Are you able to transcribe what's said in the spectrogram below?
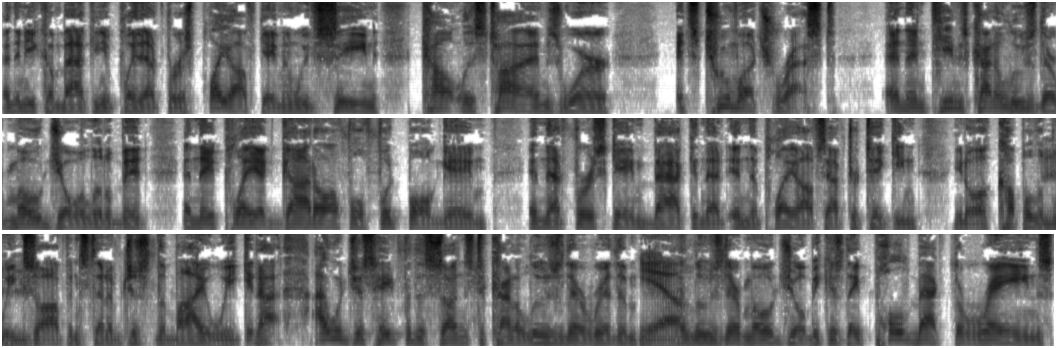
and then you come back and you play that first playoff game. And we've seen countless times where it's too much rest and then teams kind of lose their mojo a little bit and they play a god awful football game in that first game back in that in the playoffs after taking you know a couple Mm-hmm. of weeks off instead of just the bye week and I, I would just hate for the Suns to kind of lose their rhythm Yeah. and lose their mojo because they pulled back the reins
